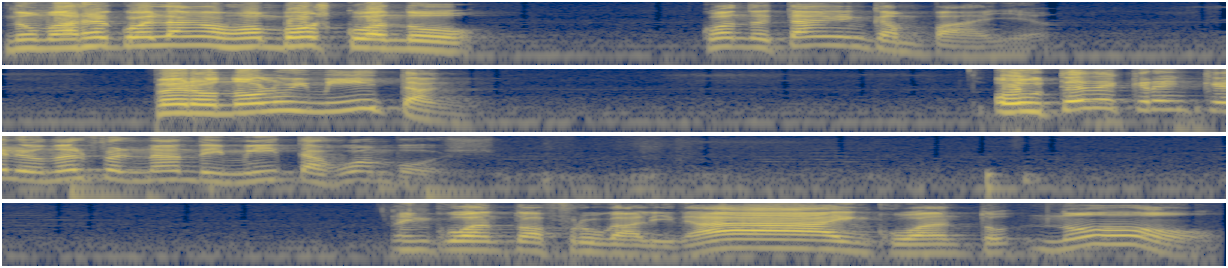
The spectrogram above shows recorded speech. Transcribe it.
Nomás recuerdan a Juan Bosch cuando, cuando están en campaña. Pero no lo imitan. ¿O ustedes creen que Leonel Fernández imita a Juan Bosch? En cuanto a frugalidad, en cuanto... No.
